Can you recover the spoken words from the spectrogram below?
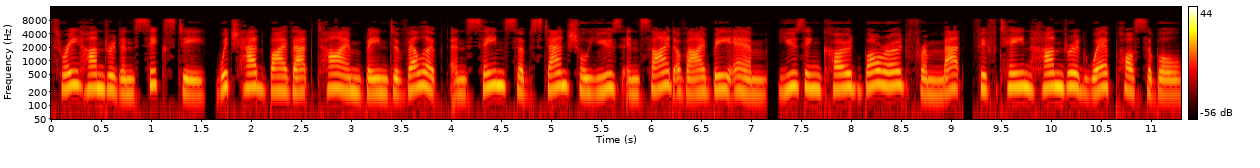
360, which had by that time been developed and seen substantial use inside of IBM, using code borrowed from MAT 1500 where possible.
